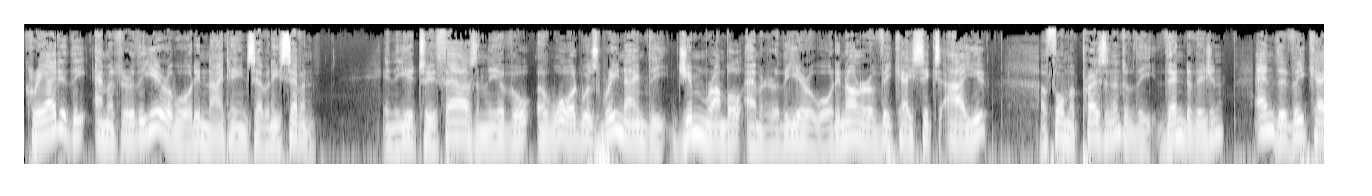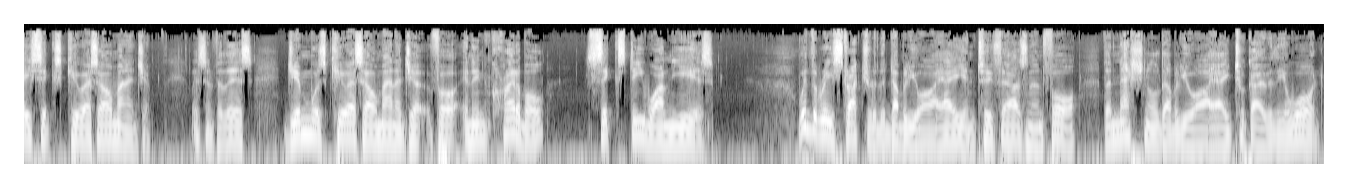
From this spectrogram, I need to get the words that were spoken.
created the Amateur of the Year Award in 1977. In the year 2000, the award was renamed the Jim Rumble Amateur of the Year Award in honour of VK6RU, a former president of the then division, and the VK6 QSL manager. Listen for this Jim was QSL manager for an incredible 61 years. With the restructure of the WIA in 2004, the National WIA took over the award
